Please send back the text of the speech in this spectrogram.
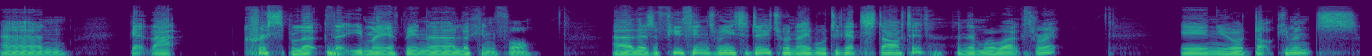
and get that crisp look that you may have been uh, looking for. Uh, there's a few things we need to do to enable to get started, and then we'll work through it in your documents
